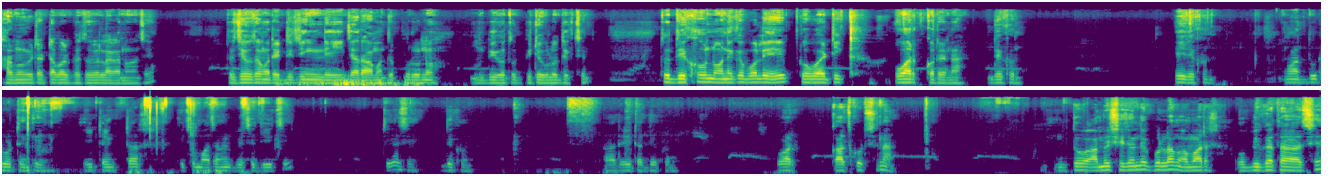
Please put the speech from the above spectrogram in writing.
থার্মোমিটারটা আবার ভেতরে লাগানো আছে। তো যেহেতু আমার এডিটিং নেই, যারা আমাদের পুরনো বিগত ভিডিওগুলো দেখছেন, তো দেখুন, অনেকে বলে প্রোবায়োটিক ওয়ার্ক করে না। দেখুন, এই দেখুন, আমার দুটো ট্যাঙ্কে এই ট্যাঙ্কটার কিছু মাছ আমি বেছে দিয়েছি। ঠিক আছে? দেখুন, আর এটা দেখুন ওয়ার্ক কাজ করছে না? তো আমি সেই জন্যই বললাম, আমার অভিজ্ঞতা আছে।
